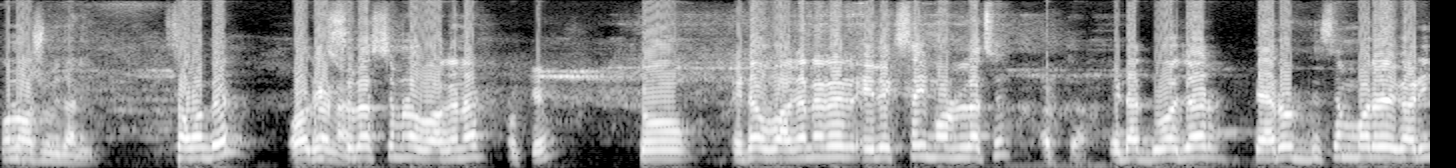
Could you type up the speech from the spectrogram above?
কোনো অসুবিধা নেই। আমাদের চলে আসছে আমরা ওয়াগানার ওকে তো এটা মডেল আছে। আচ্ছা। এটা ডিসেম্বরের গাড়ি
